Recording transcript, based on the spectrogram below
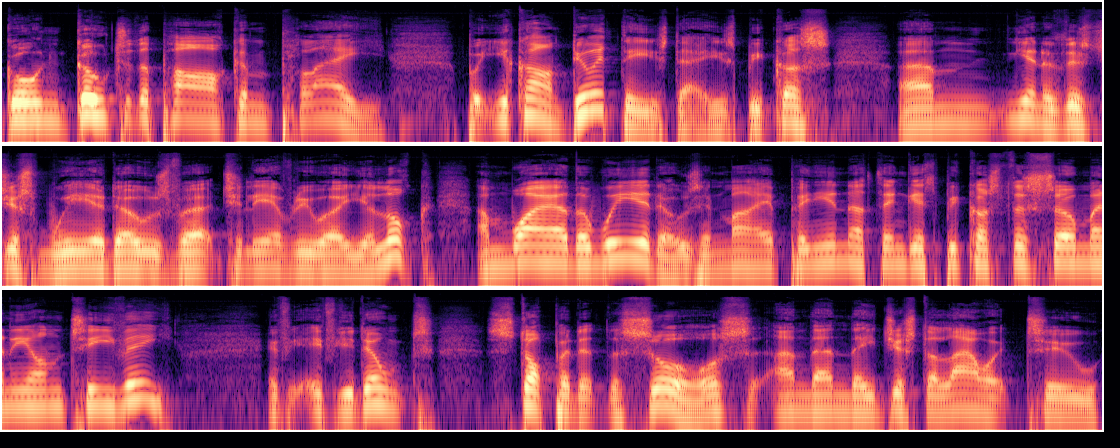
Go and go to the park and play. But you can't do it these days because um, you know there's just weirdos virtually everywhere you look. And why are the weirdos? In my opinion, I think it's because there's so many on TV. If if you don't stop it at the source and then they just allow it to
